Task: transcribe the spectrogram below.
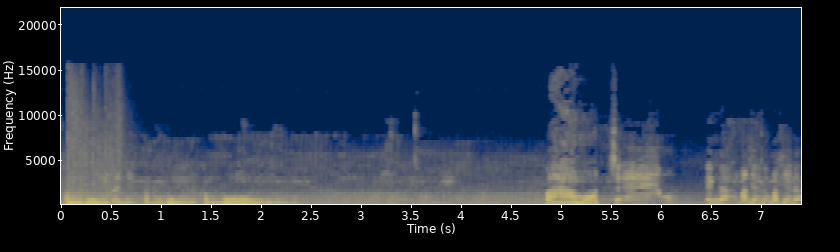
Kembung kayaknya, kembung, kembung. Ah, mocel. Eh enggak, masih ada, masih ada.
